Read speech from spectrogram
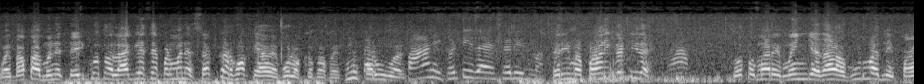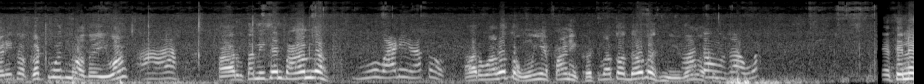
ઓય બાપા મને તડકો તો લાગે છે પણ મને શક્કર હો કે આવે બોલો કપાભાઈ શું કરવું મારે? પાણી ઘટી જાય શરીરમાં. શરીરમાં પાણી ઘટી જાય? હા. તો તો મારે મંગ્યા દાળા ઉડવા જ નહીં પાણી તો ઘટવું જ ન એવું સારું તમે કેમ આમ લો? હું વાડી હતો. સારું હાલો તો હું પાણી ઘટવા તો દવ જ નહીં. તેને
